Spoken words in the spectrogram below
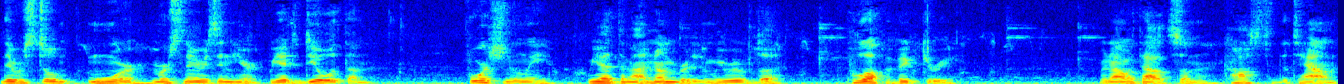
there were still more mercenaries in here. We had to deal with them. Fortunately, we had them outnumbered, and we were able to pull off a victory. But not without some cost to the town.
